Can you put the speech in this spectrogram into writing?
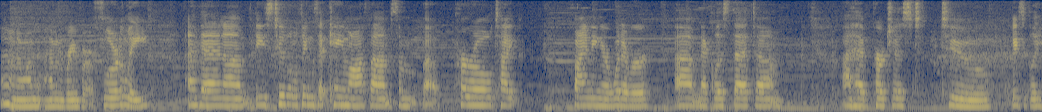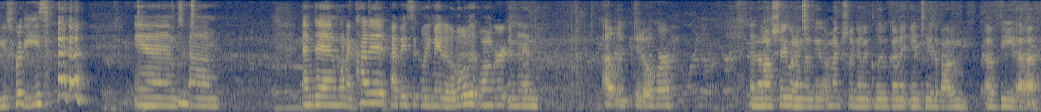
I don't know, I'm having a brain for fleur-de-lis. And then um, these two little things that came off, um, some uh, pearl type finding or whatever um, necklace that um, I had purchased to basically use for these. and um, and then when I cut it, I basically made it a little bit longer and then I looped it over. And then I'll show you what I'm going to do. I'm actually going to glue gun it into the bottom of the uh,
